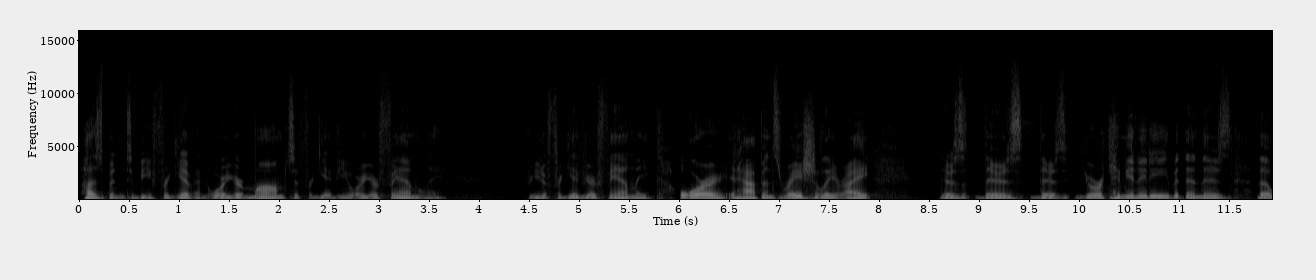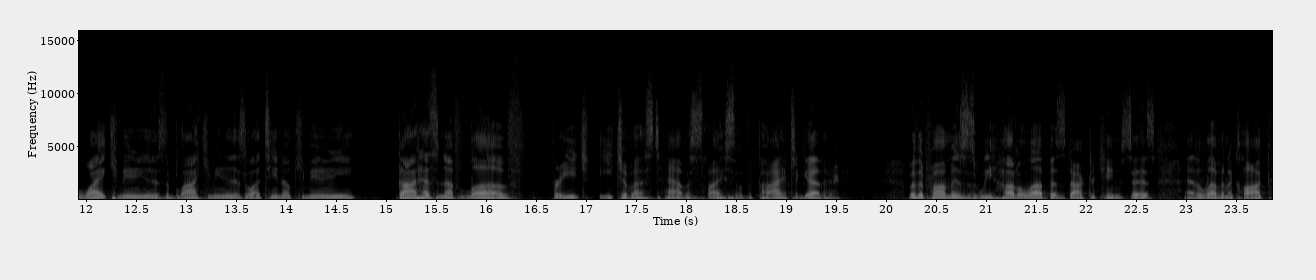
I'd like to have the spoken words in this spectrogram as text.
husband to be forgiven or your mom to forgive you or your family, for you to forgive your family. Or it happens racially, right? There's, there's, there's your community, but then there's the white community, there's the black community, there's the Latino community. God has enough love for each, each of us to have a slice of the pie together. But the problem is, is we huddle up, as Dr. King says, at 11 o'clock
